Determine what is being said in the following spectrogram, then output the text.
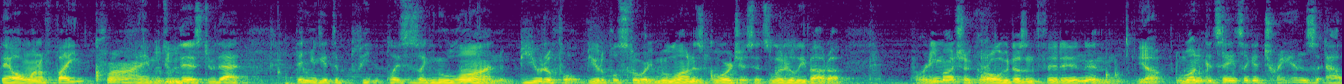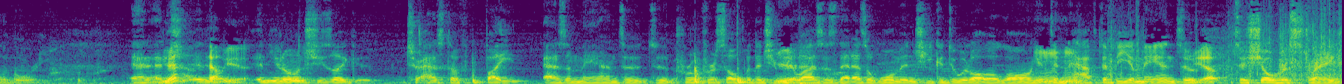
They all want to fight crime, do Mhm. this, do that. Then you get to places like Mulan. Beautiful, beautiful story. Mulan is gorgeous. It's literally about a pretty much a girl who doesn't fit in and Yep. one could say it's like a trans allegory. And, and Yeah, she- and, hell yeah. And you know, and she's like has to fight as a man to, to prove herself, but then she Yeah. realizes that as a woman she could do it all along and didn't Mhm. have to be a man to Yep. to show her strength.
